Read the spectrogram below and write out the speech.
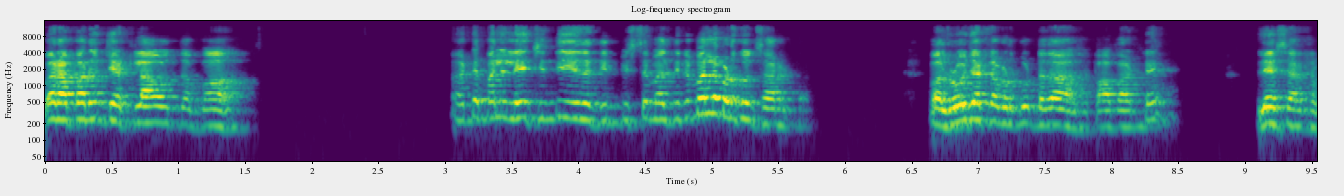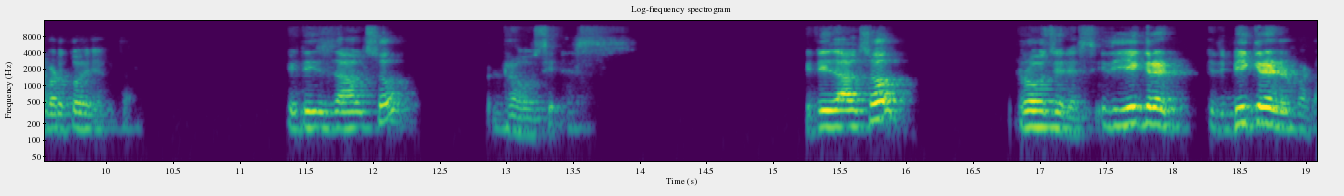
మరి అప్పటి నుంచి ఎట్లా ఉందమ్మా? అంటే మళ్ళీ లేచింది ఏదో తినిపిస్తే మళ్ళీ తిని మళ్ళీ పడుకుంది సార్ అంట. వాళ్ళు రోజు అట్లా పడుకుంటుందా? పాప అంటే లేదు సార్ అట్లా పడుకోని చెప్తారు it is also drowsiness it is also drowsiness ఇది ఏ గ్రేడ్ ఇది బి గ్రేడ్ అనమాట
